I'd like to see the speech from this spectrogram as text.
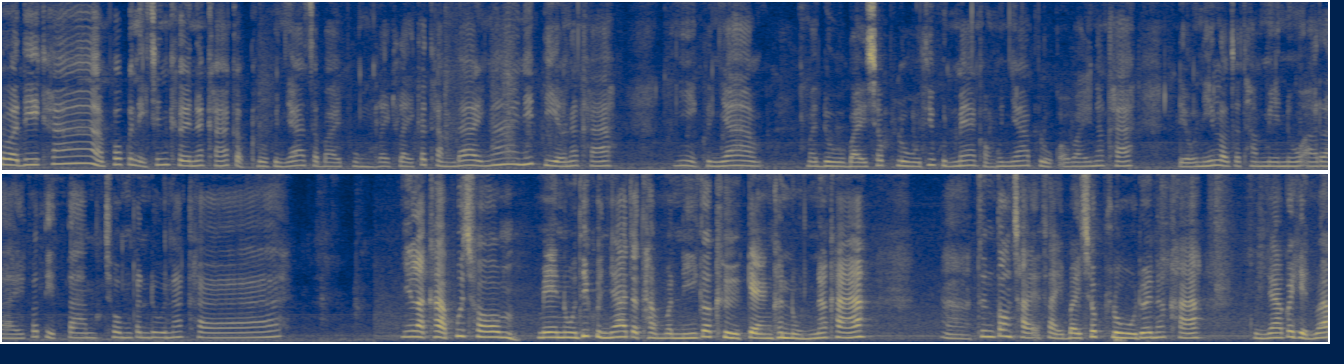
สวัสดีค่ะ พบกันอีกเช่นเคยนะคะ กับครูคุณย่าสบายพุงใครๆก็ทำได้ง่ายนิดเดียวนะคะ นี่คุณย่ามาดูใบชะพลูที่คุณแม่ของคุณย่าปลูกเอาไว้นะคะ เดี๋ยววันนี้เราจะทำเมนูอะไรก็ติดตามชมกันดูนะคะ นี่แหละค่ะผู้ชมเมนูที่คุณย่าจะทำวันนี้ก็คือแกงขนุนนะคะอ่าซึ่งต้องใช้ใส่ใบชะพลูด้วยนะคะ คุณย่าก็เห็นว่า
